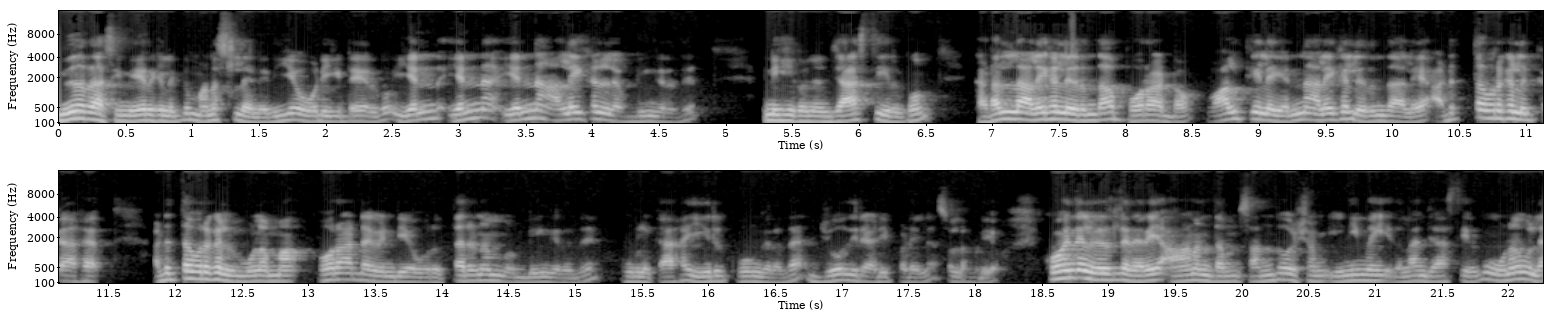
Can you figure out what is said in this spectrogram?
மிருகராசி நேர்களுக்கு மனசில் நிறைய ஓடிக்கிட்டே இருக்கும். என்ன என்ன என்ன அலைகள் அப்படிங்கிறது இன்னைக்கு கொஞ்சம் ஜாஸ்தி இருக்கும். கடல்ல அலைகள் இருந்தால் போராட்டம். வாழ்க்கையில் என்ன அலைகள் இருந்தாலே அடுத்தவர்களுக்காக அடுத்தவர்கள் மூலமா போராட வேண்டிய ஒரு தருணம் அப்படிங்கிறது உங்களுக்காக இருக்குங்கிறத ஜோதிட அடிப்படையில் சொல்ல முடியும். குழந்தைகள் விதத்தில் நிறைய ஆனந்தம் சந்தோஷம் இனிமை இதெல்லாம் ஜாஸ்தி இருக்கும். உணவுல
